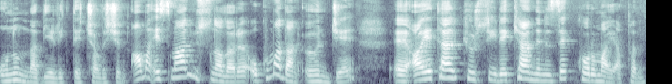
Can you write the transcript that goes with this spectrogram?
onunla birlikte çalışın. Ama Esma-ül Hüsnaları okumadan önce e, ayetel kürsü ile kendinize koruma yapın.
